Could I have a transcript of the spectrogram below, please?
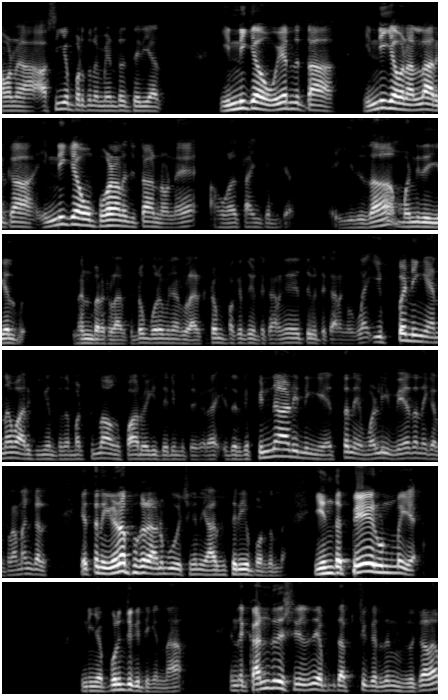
அவனை அசிங்கப்படுத்தணுமேன்றது தெரியாது. இன்றைக்கி அவன் உயர்ந்துட்டான் இன்றைக்கி அவன் நல்லா இருக்கான் இன்றைக்கி அவன் புகழடைஞ்சிட்டான்னொன்னே அவங்களால தாங்கிக்க முடியாது. இதுதான் மனித இயல்பு. நண்பர்களாக இருக்கட்டும் உறவினர்களாக இருக்கட்டும் பக்கத்து வீட்டுக்காரங்க எழுத்து வீட்டுக்காரங்களுக்குலாம் இப்போ நீங்கள் என்னவா இருக்கீங்கன்றதை மட்டும்தான் அவங்க பார்வைக்கு தெரியுமே தவிர இதற்கு பின்னாடி நீங்கள் எத்தனை வழி வேதனைகள் ரணங்கள் எத்தனை இழப்புகளை அனுபவிச்சிங்கன்னு யாருக்கும் தெரிய போகிறதில்ல இந்த பேருண்மையை நீங்கள் புரிஞ்சுக்கிட்டிங்கன்னா இந்த கண் திருஷ்டியிலேருந்து எப்படி தப்பிச்சுக்கிறதுன்றதுக்கான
